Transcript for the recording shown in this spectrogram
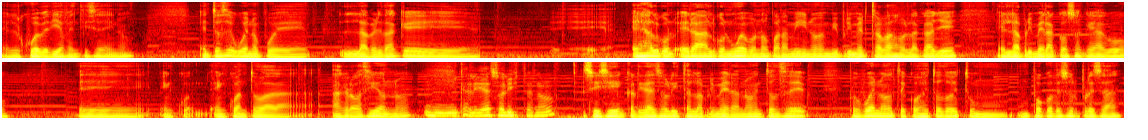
el jueves día 26. ¿no? Entonces, bueno, pues la verdad que eh, es algo, era algo nuevo ¿no? para mí, ¿no? es mi primer trabajo en la calle, es la primera cosa que hago eh, en, cuanto a, grabación, ¿no? En calidad de solista, ¿no? Sí, sí, en calidad de solista es la primera, ¿no? Entonces, pues bueno, te coge todo esto un, poco de sorpresa,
